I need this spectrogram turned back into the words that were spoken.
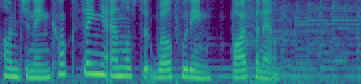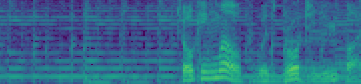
I'm Janine Cox, Senior Analyst at Wealth Within. Bye for now. Talking Wealth was brought to you by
